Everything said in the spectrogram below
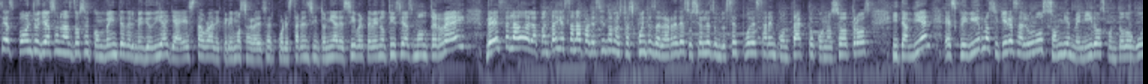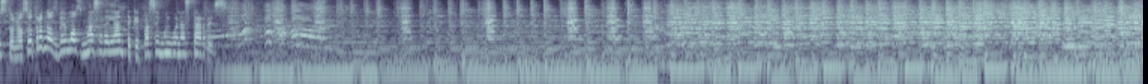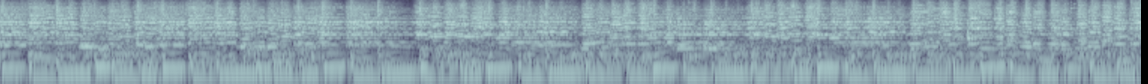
Gracias. Poncho. Ya son las 12 con 20 del mediodía y a esta hora le queremos agradecer por estar en sintonía de Ciber TV Noticias Monterrey. De este lado de la pantalla están apareciendo nuestras cuentas de las redes sociales donde usted puede estar en contacto con nosotros y también escribirnos si quiere saludos. Son bienvenidos con todo gusto. Nosotros nos vemos más adelante. Que pase muy buenas tardes.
